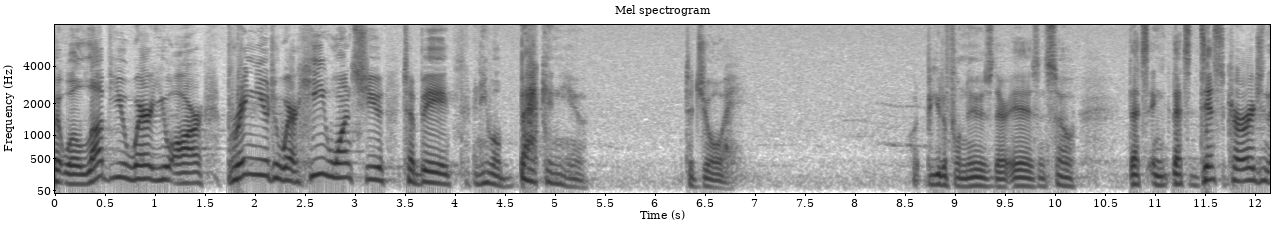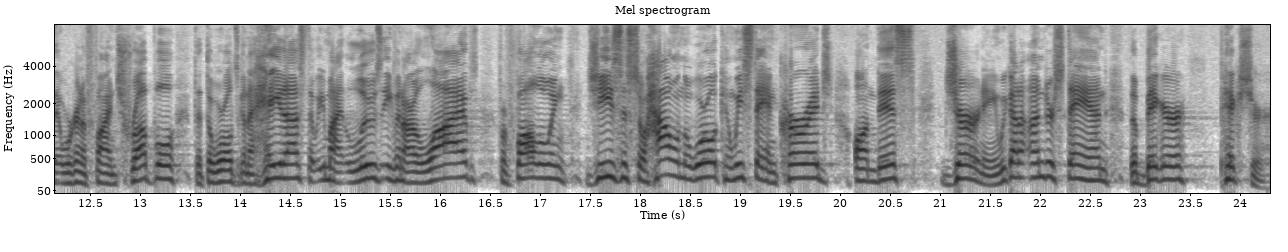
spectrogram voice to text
but will love you where you are, bring you to where He wants you to be, and He will beckon you to joy. What beautiful news there is. And so that's, that's discouraging that we're going to find trouble, that the world's going to hate us, that we might lose even our lives for following Jesus. So, how in the world can we stay encouraged on this journey? We got to understand the bigger picture.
